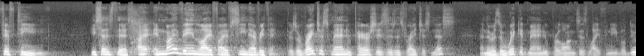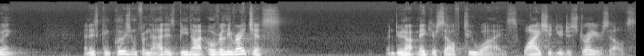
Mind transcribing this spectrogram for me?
15, he says this In my vain life, I have seen everything. There's a righteous man who perishes in his righteousness, and there is a wicked man who prolongs his life in evil doing. And his conclusion from that is be not overly righteous, and do not make yourself too wise. Why should you destroy yourselves?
